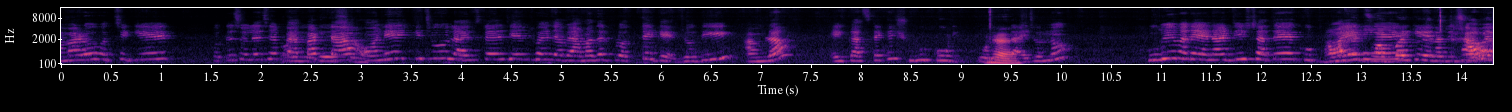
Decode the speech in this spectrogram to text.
আমারও হচ্ছে গিয়ে হতে চলেছে ব্যাপারটা অনেক কিছু লাইফস্টাইল চেঞ্জ হয়ে যাবে আমাদের প্রত্যেকে যদি আমরা এই কাজটাকে শুরু করি। হ্যাঁ। তাই জন্য খুবই মানে এনার্জির সাথে খুব সবাইকে এনার্জি সবাই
